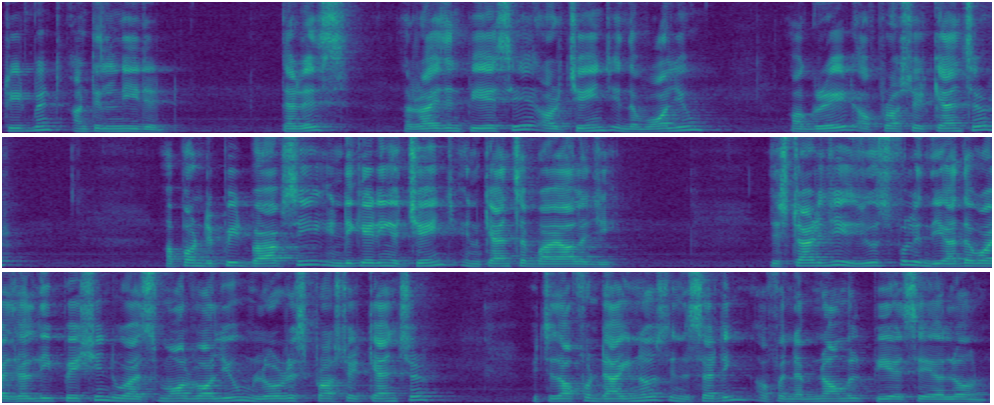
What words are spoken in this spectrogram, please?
treatment until needed. That is, a rise in PSA or change in the volume or grade of prostate cancer upon repeat biopsy indicating a change in cancer biology. This strategy is useful in the otherwise healthy patient who has small volume, low risk prostate cancer, which is often diagnosed in the setting of an abnormal PSA alone.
